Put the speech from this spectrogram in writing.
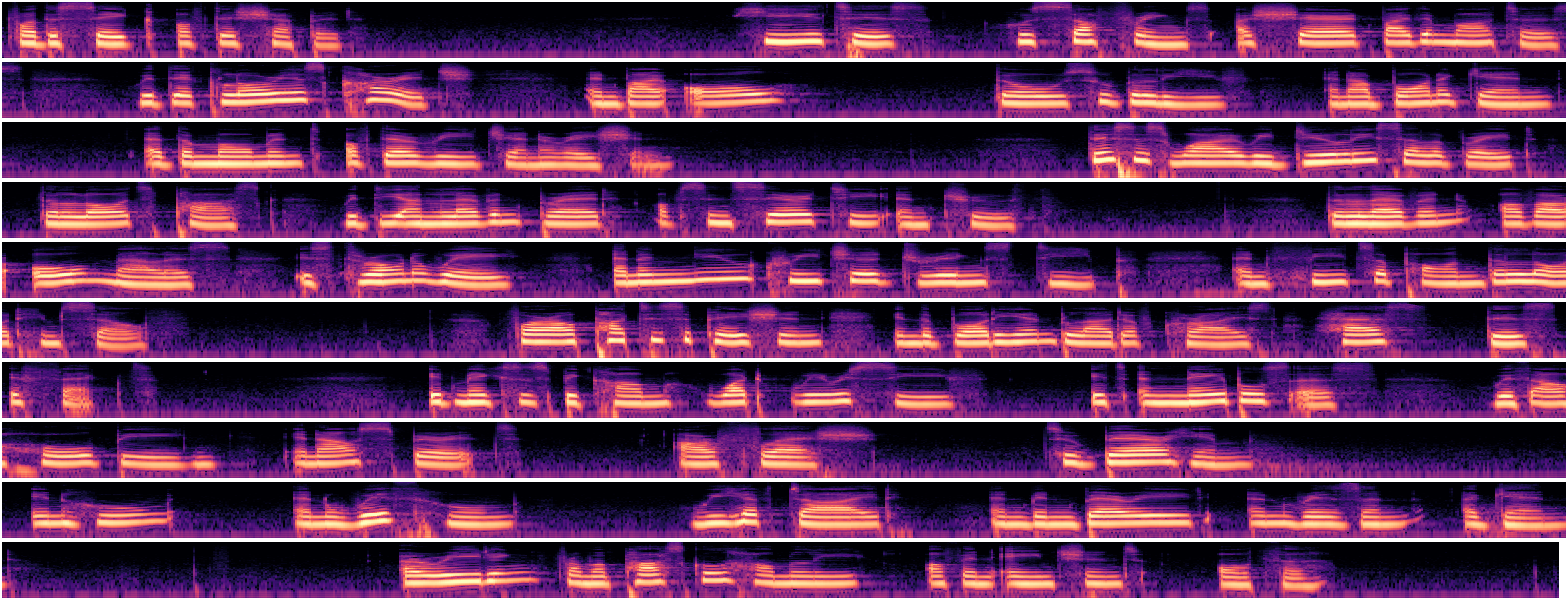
for the sake of their shepherd. He it is whose sufferings are shared by the martyrs with their glorious courage and by all those who believe and are born again at the moment of their regeneration. This is why we duly celebrate the Lord's Pasch with the unleavened bread of sincerity and truth. The leaven of our old malice is thrown away, and a new creature drinks deep and feeds upon the Lord Himself for our participation in the body and blood of Christ has this effect. It makes us become what we receive. It enables us with our whole being and our spirit, our flesh, to bear Him, in whom and with whom we have died and been buried and risen again. A reading from a Paschal homily of an ancient author.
